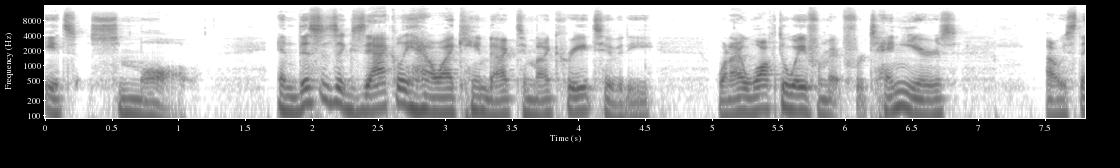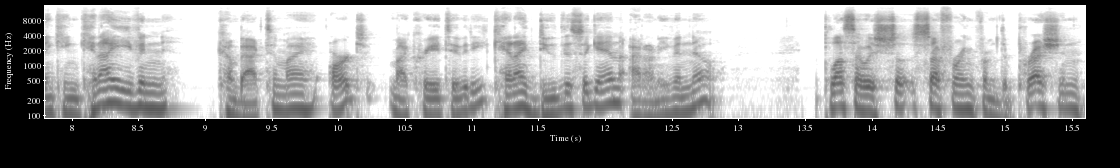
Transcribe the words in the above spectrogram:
it's small. And this is exactly how I came back to my creativity when I walked away from it for 10 years. I was thinking, can I even come back to my art, my creativity? Can I do this again? I don't even know. Plus, I was sh- suffering from depression,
